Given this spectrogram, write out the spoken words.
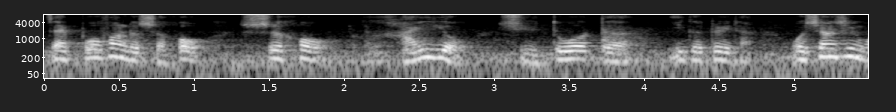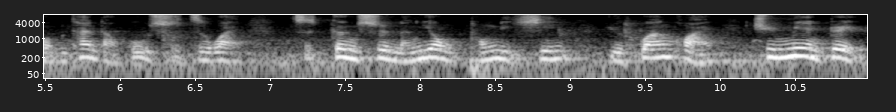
在播放的时候，事后还有许多的一个对谈。我相信我们探讨故事之外，这更是能用同理心与关怀去面对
